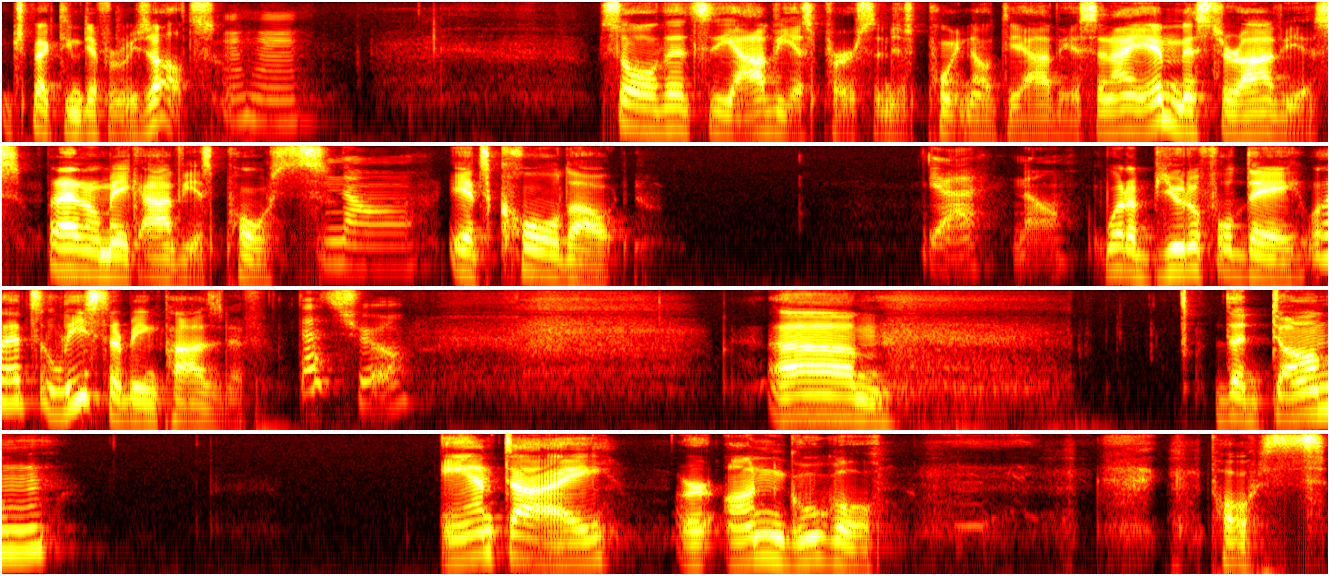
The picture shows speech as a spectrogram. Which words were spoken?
expecting different results. Mm-hmm. So that's the obvious person, just pointing out the obvious. And I am Mr. Obvious, but I don't make obvious posts. No. It's cold out. Yeah. No. What a beautiful day. Well, that's at least they're being positive. That's true. Um, the dumb anti or un-Google posts,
